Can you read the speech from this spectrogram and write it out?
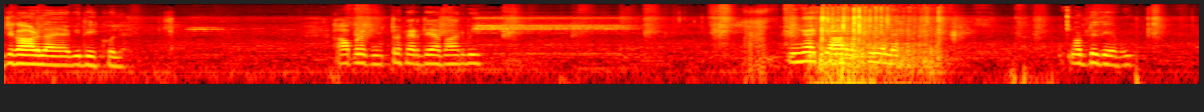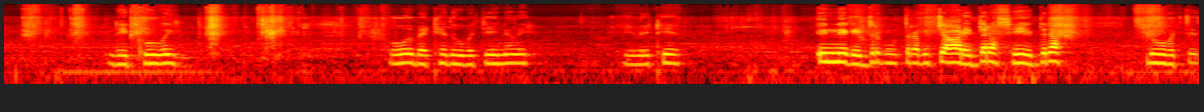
ਜਗਾੜ ਲਾਇਆ ਵੀ ਦੇਖੋ ਲੈ। ਆਪਣੇ ਕਬੂਤਰ ਫਿਰਦੇ ਆ ਬਾਹਰ ਵੀ। ਇਹਨਾਂ ਚਾਰ ਬੱਚੇ ਆ ਲੈ। ਉੱਡੇ ਦੇ ਆ ਬਈ। ਦੇਖੋ ਬਈ। ਹੋਰ ਬੈਠੇ ਦੋ ਬੱਚੇ ਇਹਨਾਂ ਦੇ। ਇਹ ਬੈਠੇ ਇੰਨੇ ਕੇ ਇੱਧਰ ਕਬੂਤਰ ਆ ਵੀ ਚਾਰ ਇੱਧਰ ਆ, ਛੇ ਇੱਧਰ ਆ। ਦੋ ਬੱਚੇ,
